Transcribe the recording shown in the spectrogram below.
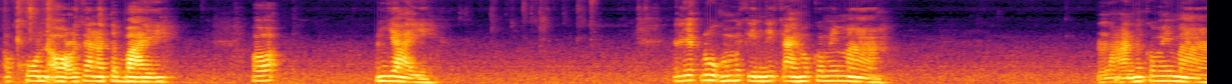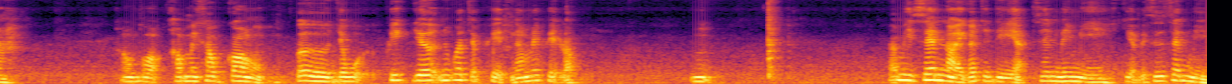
เอาโคนออกแล้วกันเอาตะใบเพราะมันใหญ่ เรียกลูกเขามากินด้วยกันเขาก็ไม่มา หลานเขาก็ไม่มา เขาบอกเขาไม่เข้ากล้อง เออ จะพริกเยอะนึกว่าจะเผ็ดนะไม่เผ็ดหรอกอถ้ามีเส้นหน่อยก็จะดีอะ เส้นไม่มี เกี่ยบไปซื้อเส้นหมี่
